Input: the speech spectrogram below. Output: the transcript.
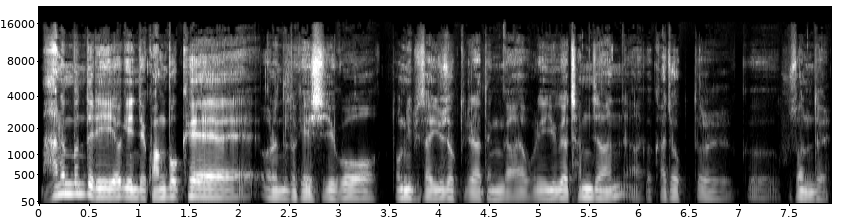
많은 분들이 여기 이제 광복회 어른들도 계시고 독립지사 유족들이라든가 우리 유교 참전 어, 그 가족들 그 후손들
